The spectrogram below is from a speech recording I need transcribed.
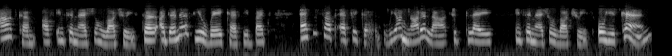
outcome of international lotteries. So I don't know if you're aware, Kathy, but as a South African, we are not allowed to play international lotteries, or you can,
